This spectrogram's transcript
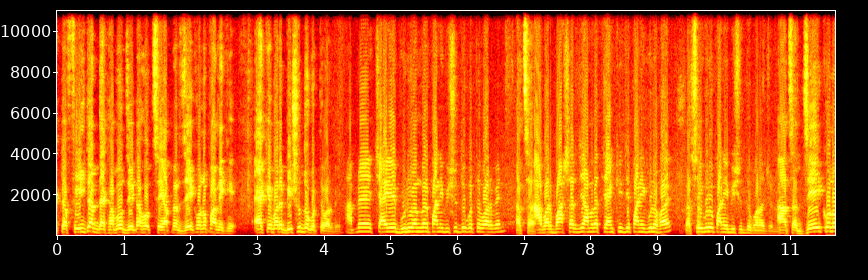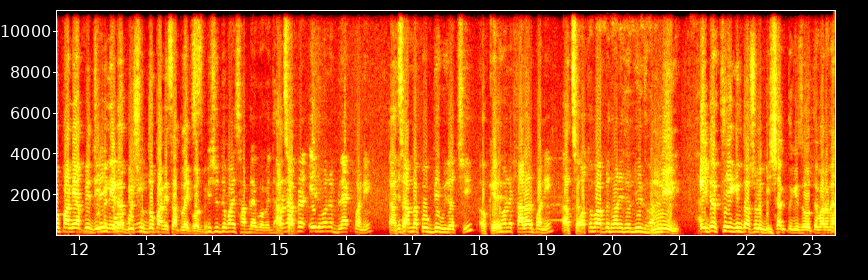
একটা ফিল্টার দেখাবো, যেটা হচ্ছে আপনার যে কোনো পানিকে একেবারে বিশুদ্ধ করতে পারবে আপনি চাইলে বুড়িগঙ্গার পানি বিশুদ্ধ করতে পারবেন আচ্ছা। আবার বাসার যে আমাদের ট্যাঙ্কির যে পানিগুলো হয় আচ্ছা। সেগুলো পানি বিশুদ্ধ করার জন্য আচ্ছা যে কোনো পানি আপনি দিবেন এটা বিশুদ্ধ পানি সাপ্লাই করবে বিশুদ্ধ পানি সাপ্লাই করবে ধরেন আচ্ছা। আপনার এই ধরনের ব্ল্যাক পানি আচ্ছা। যেটা আমরা কোক দিয়ে বুঝাচ্ছি. এই ধরনের কালার পানি আচ্ছা। অথবা আপনি ধরেন নীল ধরনের নীল এইটার থেকে কিন্তু আসলে বিষাক্ত কিছু হতে পারে না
